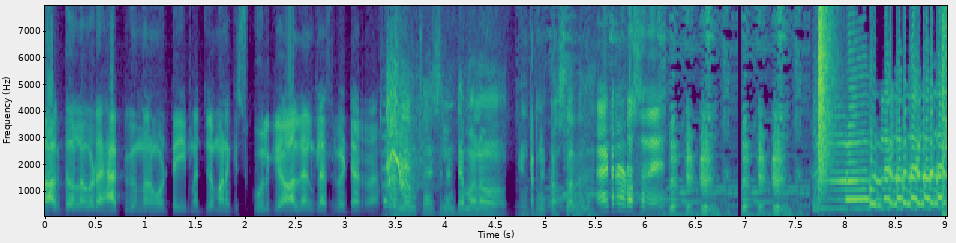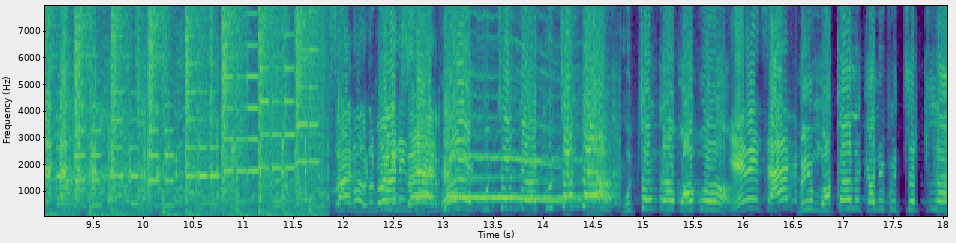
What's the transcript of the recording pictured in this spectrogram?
లాక్డౌన్లో కూడా హ్యాపీగా ఉందనుకుంటే ఈ మధ్యలో మనకి స్కూల్కి ఆన్లైన్ క్లాసులు పెట్టారా ఆన్లైన్ క్లాసులు అంటే మనం ఇంటర్నెట్ వస్తుందా? ఇంటర్నెట్ వస్తుంది. Sir good morning sir. కూర్చోండి కూర్చోండి. కూర్చోండి బాబు. ఏమేంటి సార్? మీ ముఖాలు కనిపించట్లా.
